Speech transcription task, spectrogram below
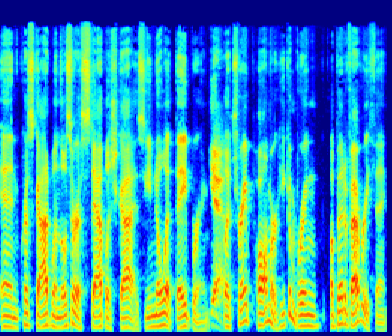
and Chris Godwin, those are established guys. You know what they bring. Yeah. But Trey Palmer, he can bring a bit of everything.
